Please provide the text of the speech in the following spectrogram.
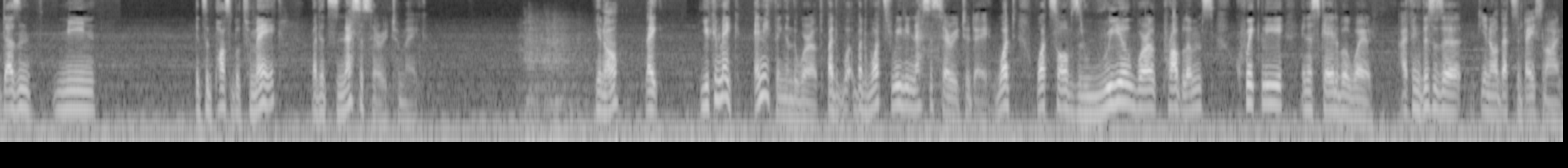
doesn't mean it's impossible to make but it's necessary to make you know like you can make anything in the world but but what's really necessary today what what solves real world problems quickly in a scalable way i think this is a you know that's the baseline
